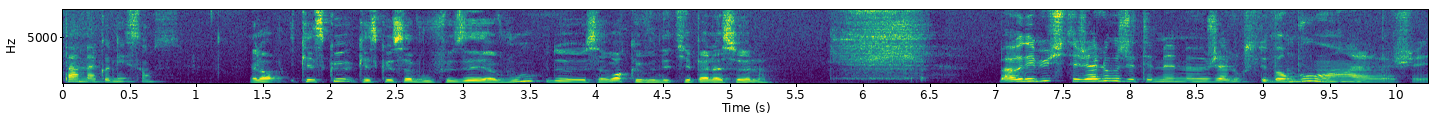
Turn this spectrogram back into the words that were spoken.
pas à ma connaissance. Alors, qu'est-ce que, qu'est-ce que ça vous faisait à vous de savoir que vous n'étiez pas la seule? Bah, au début, j'étais jalouse, j'étais même euh, jalouse de bambou. hein. Euh,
